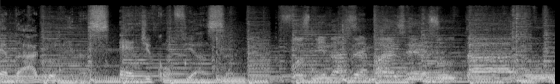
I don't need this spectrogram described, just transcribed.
É da Agrominas, é de confiança. Fosminas é mais resultado.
